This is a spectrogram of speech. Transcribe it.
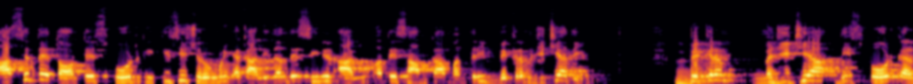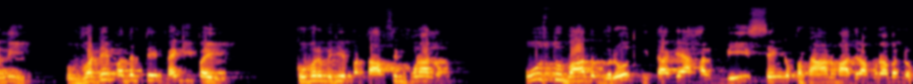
ਆਸਿੱਧੇ ਤੌਰ ਤੇ ਸਪੋਰਟ ਕੀਤੀ ਸੀ ਸ਼੍ਰੋਮਣੀ ਅਕਾਲੀ ਦਲ ਦੇ ਸੀਨੀਅਰ ਆਗੂ ਅਤੇ ਸਾਬਕਾ ਮੰਤਰੀ ਵਿਕਰਮ ਮਜੀਠੀਆ ਦੀ। ਵਿਕਰਮ ਮਜੀਠੀਆ ਦੀ ਸਪੋਰਟ ਕਰਨੀ ਵੱਡੇ ਪੱਧਰ ਤੇ ਮਹਿੰਗੀ ਪਈ। ਕੁਵਰ ਵਿਜੇ ਪ੍ਰਤਾਪ ਸਿੰਘ ਹੁਣਾਂ ਨੂੰ ਉਸ ਤੋਂ ਬਾਅਦ ਵਿਰੋਧ ਕੀਤਾ ਗਿਆ ਹਰਮੀਤ ਸਿੰਘ ਪਠਾਨ ਮਾਜਰਾ ਹੁਣਾਂ ਵੱਲੋਂ।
